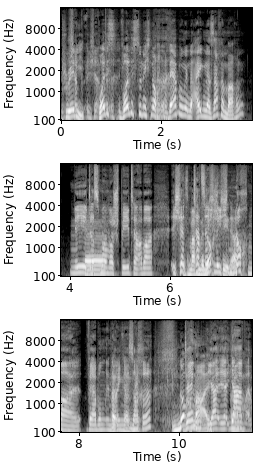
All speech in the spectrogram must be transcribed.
pretty. Ich hab- ich hab- wolltest, wolltest du nicht noch Werbung in eigener Sache machen? Nee, das Äh, machen wir später, aber ich hätte noch tatsächlich nochmal Werbung in Weil- eigener Sache. Nochmal. Ja, ja, ja, Ah.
